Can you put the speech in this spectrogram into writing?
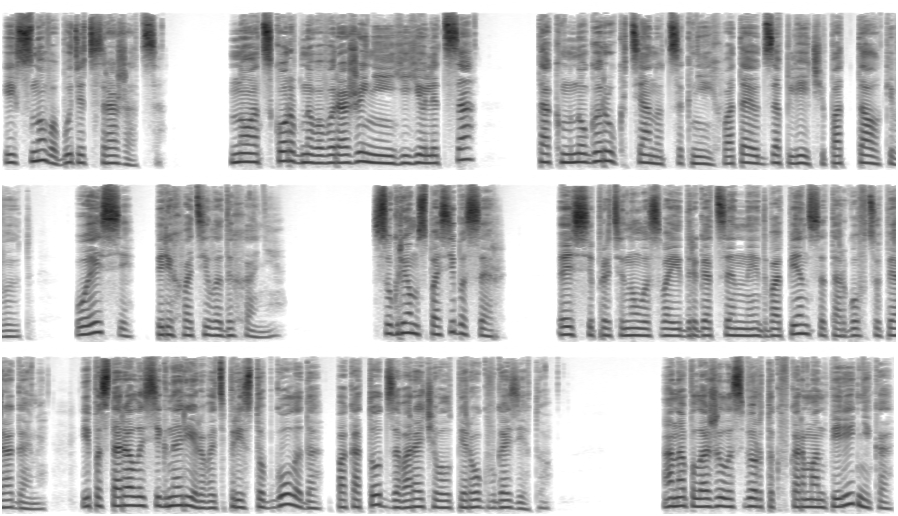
и снова будет сражаться. Но от скорбного выражения ее лица так много рук тянутся к ней, хватают за плечи, подталкивают. У Эсси перехватило дыхание. «С угрём спасибо, сэр». Эсси протянула свои драгоценные два пенса торговцу пирогами и постаралась игнорировать приступ голода, пока тот заворачивал пирог в газету. Она положила сверток в карман передника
